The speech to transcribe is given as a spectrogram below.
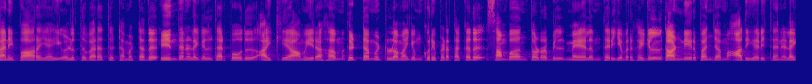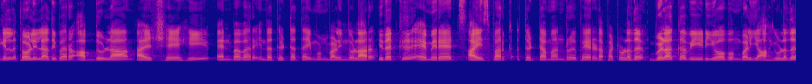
பனிப்பாறையை இழுத்து வர திட்டமிட்டது. இந்த நிலையில் தற்போது ஐக்கிய அமீரகம் திட்டமிட்டுள்ளமையும் குறிப்பிடத்தக்கது. சம்பவம் தொடர்பில் மேலும் தெரிய வருகையில் தண்ணீர் பஞ்சம் அதிகரித்த நிலையில் தொழிலதிபர் அப்துல்லா அல் ஷேஹி என்பவர் இந்த திட்டத்தை முன்வழிந்துள்ளார். இதற்கு எமிரேட்ஸ் ஐஸ்பர்க் திட்டம் என்று பெயரிடப்பட்டுள்ளது விளக்க வீடியோவும் வெளியாகியுள்ளது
